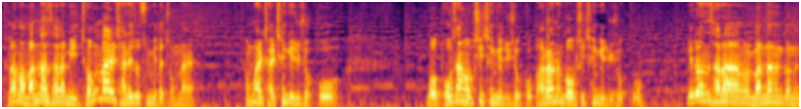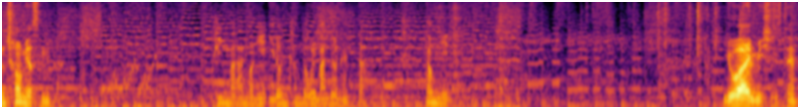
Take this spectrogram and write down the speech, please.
그나마 만난 사람이 정말 잘해줬습니다. 정말 정말 잘 챙겨주셨고 뭐 보상 없이 챙겨주셨고 바라는 거 없이 챙겨주셨고 이런 사람을 만나는 거는 처음이었습니다. 빈말 한 번이 이런 감동을 만들어냈다. 형님, UI 미 시스템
